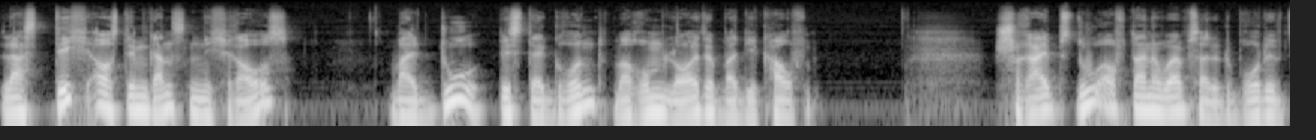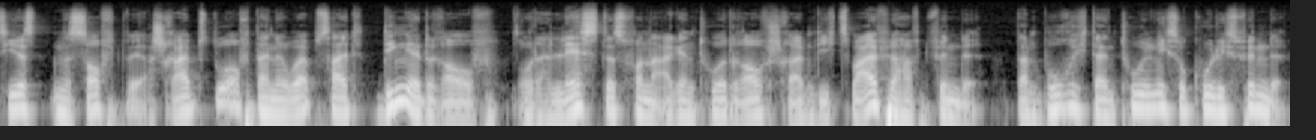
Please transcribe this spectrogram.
Lass dich aus dem Ganzen nicht raus, weil du bist der Grund, warum Leute bei dir kaufen. schreibst du auf deine Webseite, du produzierst eine Software, schreibst du auf deine Website Dinge drauf oder lässt es von einer Agentur draufschreiben, die ich zweifelhaft finde, dann buche ich dein Tool nicht so cool ich es finde.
